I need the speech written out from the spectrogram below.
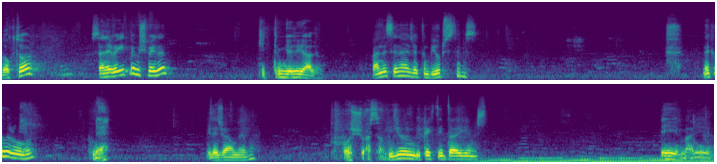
Doktor, sen eve gitmemiş miydin? Gittim geri geldim. Ben de seni arayacaktım. Biyopsi temiz. Ne kadar oldu? Ne? İlacı almayalı. Boş ver sen. Biliyorum İpek de iddiaya girmişsin. İyiyim ben iyiyim.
